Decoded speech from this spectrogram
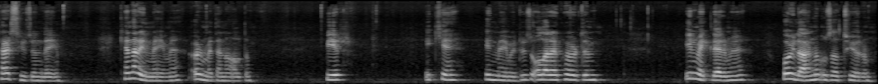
ters yüzündeyim. Kenar ilmeğimi örmeden aldım. 1 2 ilmeğimi düz olarak ördüm. İlmeklerimi boylarını uzatıyorum.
